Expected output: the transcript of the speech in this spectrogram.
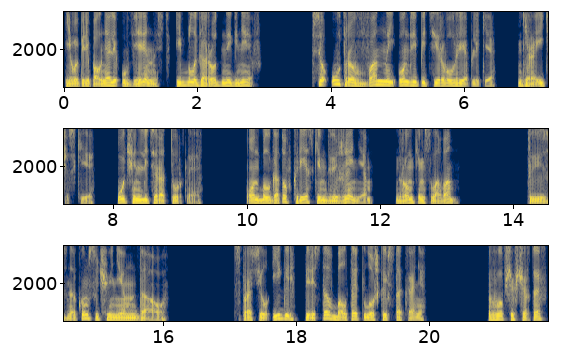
его переполняли уверенность и благородный гнев. Все утро в ванной он репетировал реплики, героические, очень литературные. Он был готов к резким движениям, громким словам. «Ты знаком с учением Дао?» — спросил Игорь, перестав болтать ложкой в стакане. «В общих чертах?»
